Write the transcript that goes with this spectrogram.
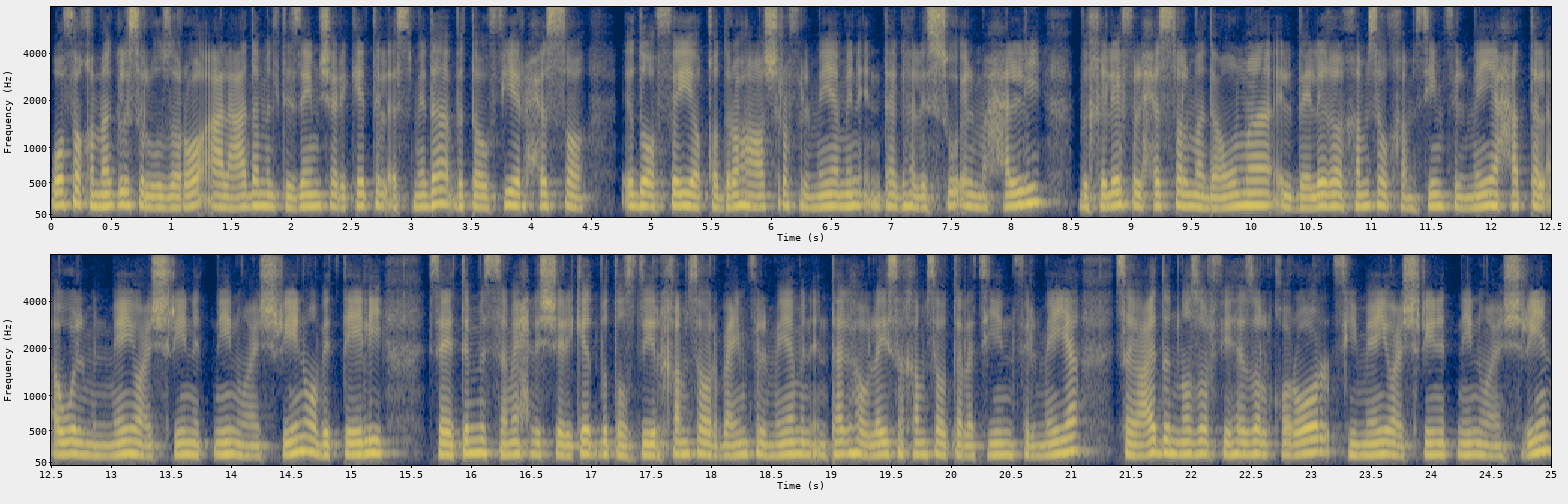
وافق مجلس الوزراء على عدم التزام شركات الأسمدة بتوفير حصة إضافية قدرها عشرة في المية من إنتاجها للسوق المحلي بخلاف الحصة المدعومة البالغة خمسة وخمسين في المية حتى الأول من مايو عشرين اتنين وعشرين وبالتالي سيتم السماح للشركات بتصدير خمسة وأربعين في المية من إنتاجها وليس خمسة وتلاتين في المية. سيعاد النظر في هذا القرار في مايو عشرين اتنين وعشرين.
